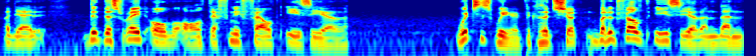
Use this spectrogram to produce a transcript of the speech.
but yeah, th- this raid overall definitely felt easier, which is weird because it should, but it felt easier than than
